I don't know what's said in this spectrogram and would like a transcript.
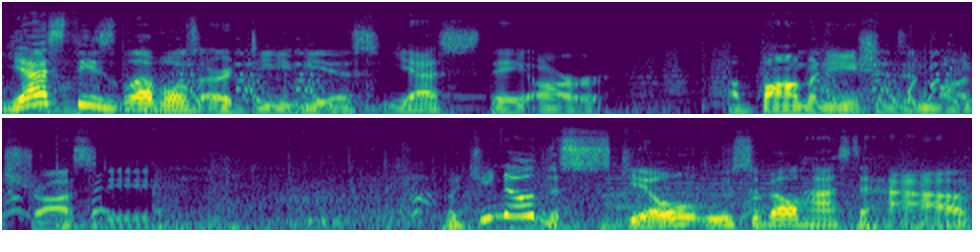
yes, these levels are devious. Yes, they are abominations and monstrosity. But you know the skill Usabell has to have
